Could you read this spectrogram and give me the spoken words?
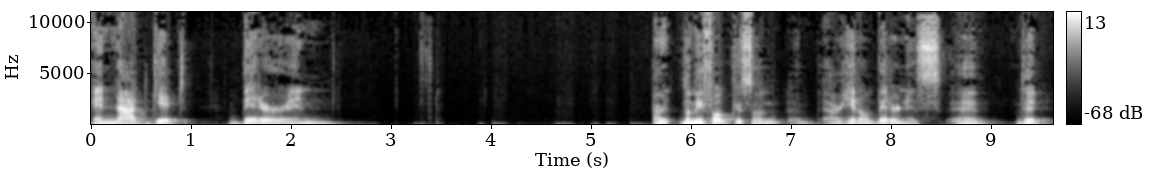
and not get bitter and or let me focus on or hit on bitterness uh, that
